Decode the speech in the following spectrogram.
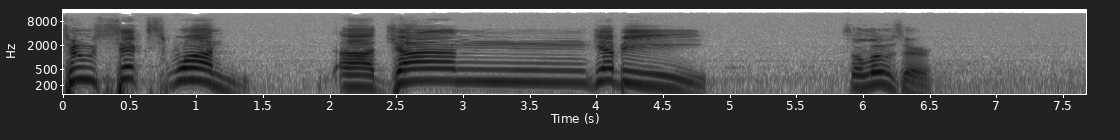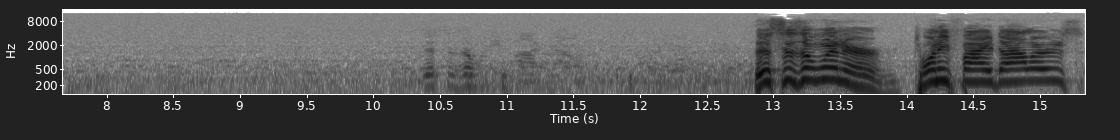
Two six one. Uh, John Gebby. It's a loser. This is a This is a winner. Twenty-five dollars.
